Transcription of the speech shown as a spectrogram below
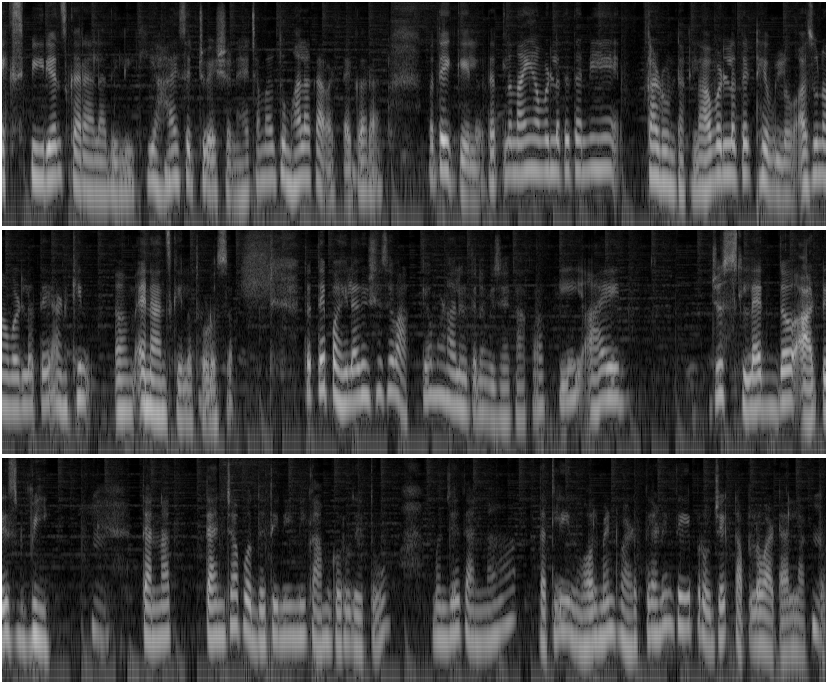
एक्सपिरियन्स करायला दिली की हाय सिच्युएशन आहे. ह्याच्यामध्ये तुम्हाला काय वाटतंय कराल मग ते केलं. त्यातलं नाही आवडलं ते त्यांनी हे काढून टाकलं. आवडलं ते ठेवलं. अजून आवडलं ते आणखीन एनहान्स केलं थोडंसं. तर ते पहिल्या दिवशीचे वाक्य म्हणाले होते ना विजय काका की I just let the artist be त्यांना त्यांच्या पद्धतीने मी काम करू देतो. म्हणजे त्यांना त्यातली इन्व्हॉल्वमेंट वाढते आणि ते प्रोजेक्ट आपलं वाटायला लागतं.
